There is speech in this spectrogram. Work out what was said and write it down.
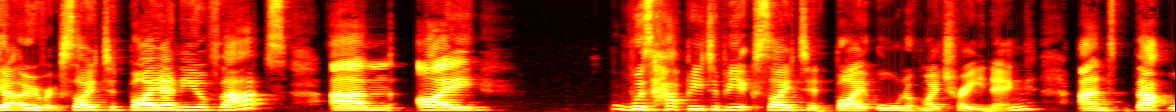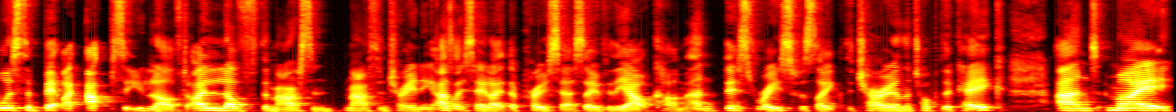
get overexcited by any of that. Um i was happy to be excited by all of my training and that was the bit i absolutely loved. I loved the marathon marathon training as i say like the process over the outcome and this race was like the cherry on the top of the cake and my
